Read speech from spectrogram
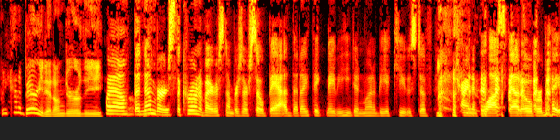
but he kind of buried it under the. Well, oh, the numbers, the coronavirus numbers are so bad that I think maybe he didn't want to be accused of trying to gloss that over by,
